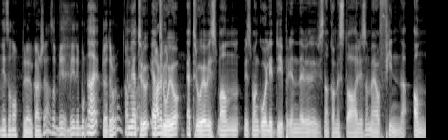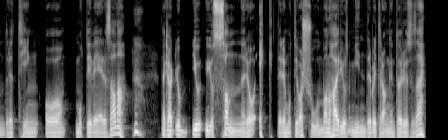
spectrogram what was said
litt sånn opprør, kanskje? Altså, blir, blir det borte, Nei, tror du? Kan Men jeg tror, jeg tror, jo, jeg tror jo hvis man, hvis man går litt dypere inn i det vi snakka om i stad, liksom, med å finne andre ting å motivere seg av, da. Det er klart, jo, jo, jo sannere og ektere motivasjon man har, jo mindre blir trangen til å ruse seg.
